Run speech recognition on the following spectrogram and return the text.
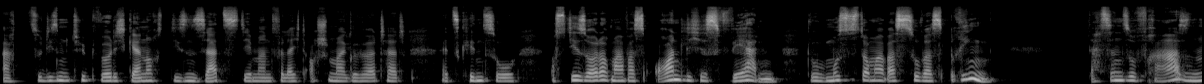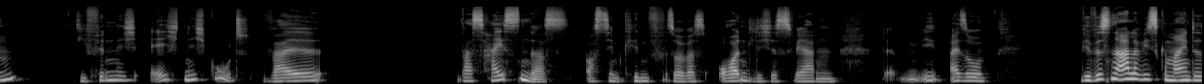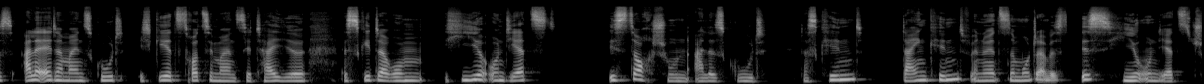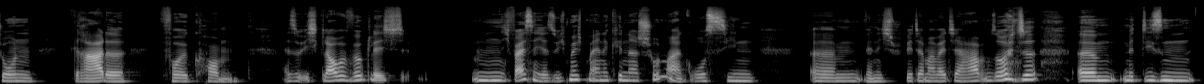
Ach, zu diesem Typ würde ich gerne noch diesen Satz, den man vielleicht auch schon mal gehört hat als Kind, so, aus dir soll doch mal was Ordentliches werden. Du musstest doch mal was zu was bringen. Das sind so Phrasen, die finde ich echt nicht gut, weil was heißt denn das? Aus dem Kind soll was Ordentliches werden. Also, wir wissen alle, wie es gemeint ist. Alle Eltern meinen es gut. Ich gehe jetzt trotzdem mal ins Detail hier. Es geht darum, hier und jetzt ist doch schon alles gut. Das Kind, dein Kind, wenn du jetzt eine Mutter bist, ist hier und jetzt schon gerade vollkommen. Also ich glaube wirklich, hm, ich weiß nicht, also ich möchte meine Kinder schon mal großziehen, ähm, wenn ich später mal welche haben sollte, ähm, mit diesem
